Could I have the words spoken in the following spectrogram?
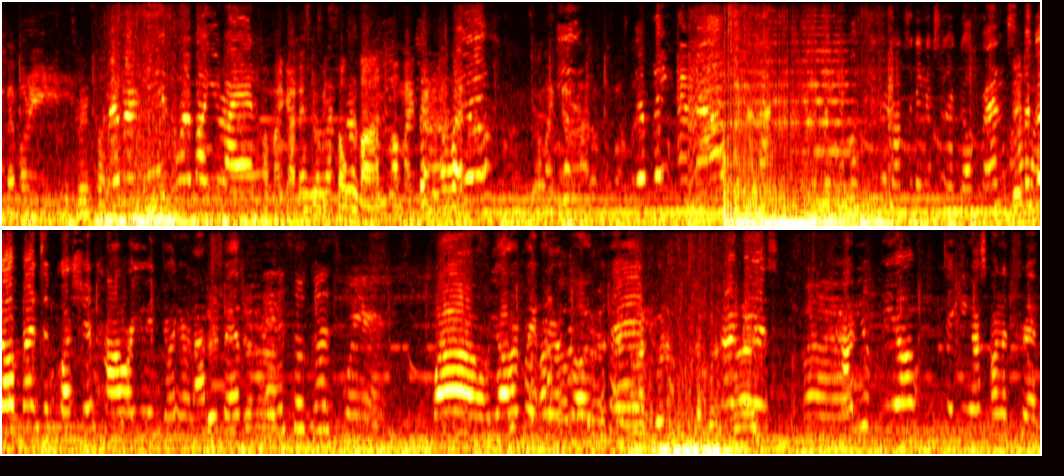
Memory. It's very fun. Memories. What about you, Ryan? Oh my god, it's gonna be so fun. Oh my god. You? Oh my You? god. They're playing ML. They're playing ML because they're not sitting next to their girlfriends. The girlfriends in question. How are you enjoying your last trip? It's so good, swear. Wow, y'all are playing on your phone. Okay. Travis, how do you feel taking us on a trip?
